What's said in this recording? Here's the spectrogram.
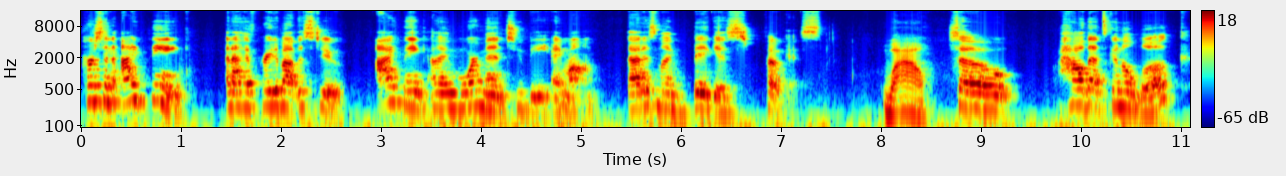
person I think, and I have prayed about this too. I think I'm more meant to be a mom. That is my biggest focus. Wow. So, how that's going to look,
